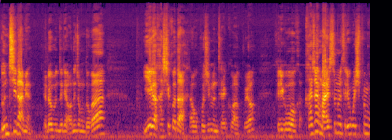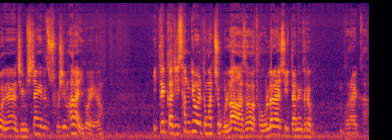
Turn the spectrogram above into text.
눈치라면 여러분들이 어느 정도가 이해가 가실 거다라고 보시면 될 것 같고요. 그리고 가- 가장 말씀을 드리고 싶은 거는 지금 시장에 대해서 조심하라 이거예요. 이때까지 3개월 동안 쭉 올라가서 더 올라갈 수 있다는 그런 뭐랄까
